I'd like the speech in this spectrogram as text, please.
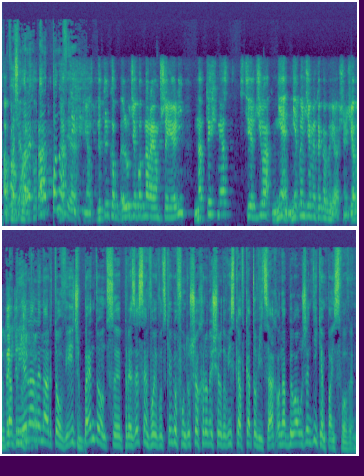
A No właśnie, ale- prokuratura ale panowie- natychmiast, gdy tylko ludzie Bodnara ją przejęli, natychmiast stwierdziła, nie, nie będziemy tego wyjaśniać. Ja Gabriela. Lenartowicz, będąc y, prezesem Wojewódzkiego Funduszu Ochrony Środowiska w Katowicach, ona była urzędnikiem państwowym.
